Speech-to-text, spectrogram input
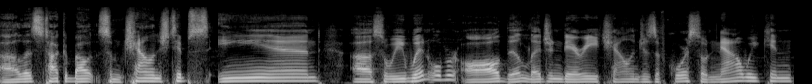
Uh, let's talk about some challenge tips. And uh, so we went over all the legendary challenges, of course. So now we can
